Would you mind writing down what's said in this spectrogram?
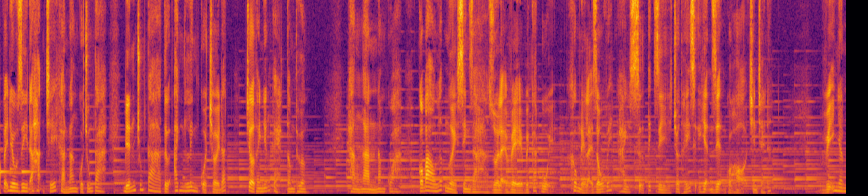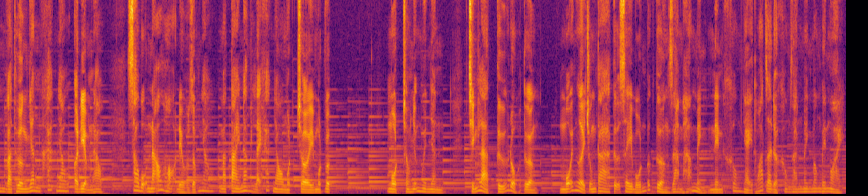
Vậy điều gì đã hạn chế khả năng của chúng ta, biến chúng ta từ anh linh của trời đất trở thành những kẻ tâm thương? Hàng ngàn năm qua, có bao lớp người sinh ra rồi lại về với cát bụi, không để lại dấu vết hay sự tích gì cho thấy sự hiện diện của họ trên trái đất. Vĩ nhân và thường nhân khác nhau ở điểm nào? Sao bộ não họ đều giống nhau mà tài năng lại khác nhau một trời một vực? Một trong những nguyên nhân chính là tứ đổ tường. Mỗi người chúng ta tự xây bốn bức tường giam hãm mình nên không nhảy thoát ra được không gian mênh mông bên ngoài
